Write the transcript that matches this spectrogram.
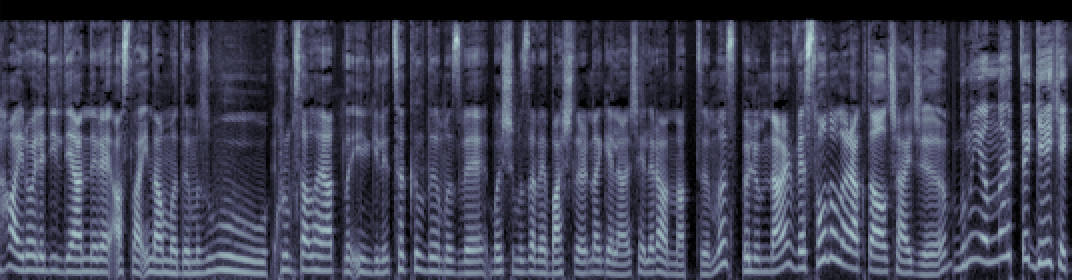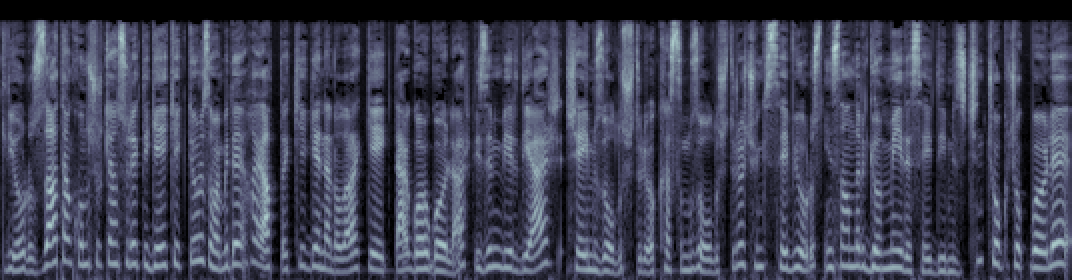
hayır öyle değil diyenlere asla inanmadığımız huu, kurumsal hayatla ilgili takıldığımız ve başımıza ve başlarına gelen şeyleri anlattığımız bölümler ve son olarak da Alçaycığım Bunun yanına hep de geyik ekliyoruz. Zaten konuşurken sürekli geyik ekliyoruz ama bir de hayattaki genel olarak geyikler, goygoylar bizim bir diğer şeyimizi oluşturuyor, kasımızı oluşturuyor. Çünkü seviyoruz. İnsanları gömmeyi de sevdiğimiz için çok çok böyle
